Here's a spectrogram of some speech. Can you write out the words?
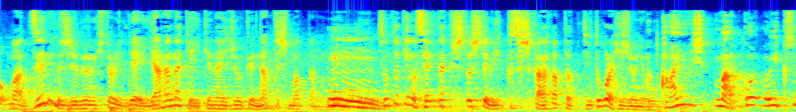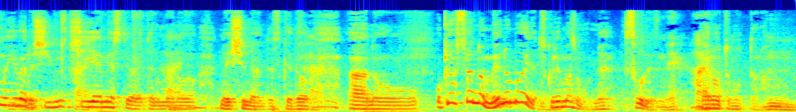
を、まあ、全部自分一人でやらなきゃいけない状況になってしまったので、うん。その時の選択肢として WIX しかなかったっていうところは非常に大きい。ああいうし、まあ、これ OX もいわゆる、C CMS と言われてるものの一種なんですけど、あのお客さんの目の前で作れますもんね、そうですね、はい。やろうと思ったら、うん。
